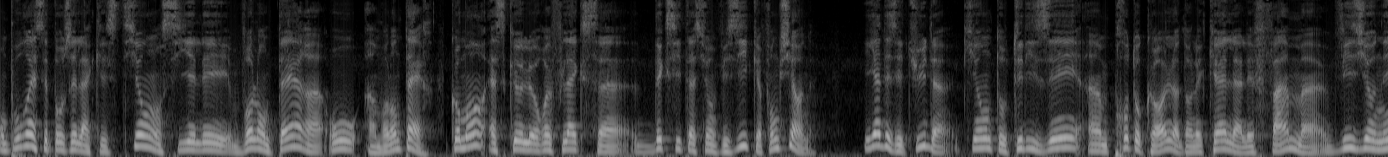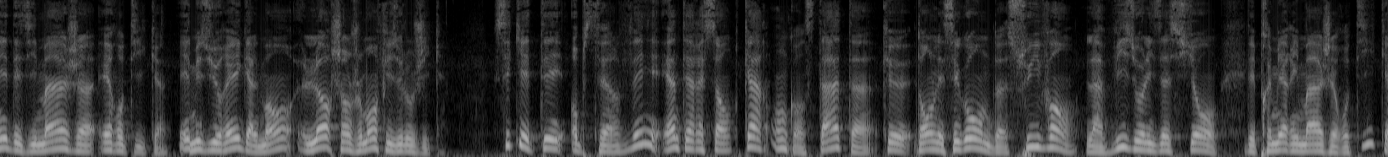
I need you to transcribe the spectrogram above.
On pourrait se poser la question si elle est volontaire ou involontaire. Comment est-ce que le réflexe d'excitation physique fonctionne? Il y a des études qui ont utilisé un protocole dans lequel les femmes visionnaient des images érotiques et mesuraient également leur changement physiologique. Ce qui a été observé est intéressant car on constate que dans les secondes suivant la visualisation des premières images érotiques,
